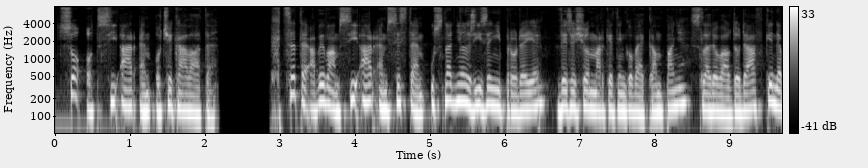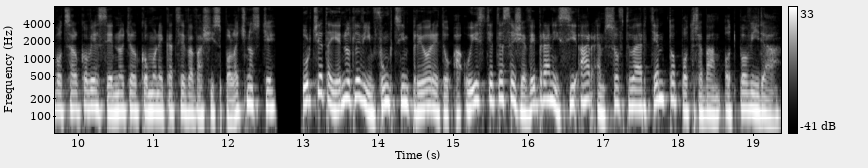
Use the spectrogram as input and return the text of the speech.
Co od CRM očekáváte? Chcete, aby vám CRM systém usnadnil řízení prodeje, vyřešil marketingové kampaně, sledoval dodávky nebo celkově sjednotil komunikaci ve vaší společnosti? Určete jednotlivým funkcím prioritu a ujistěte se, že vybraný CRM software těmto potřebám odpovídá.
